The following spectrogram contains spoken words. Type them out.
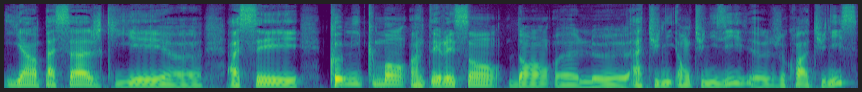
il y a un passage qui est assez comiquement intéressant dans le à en Tunisie, je crois à Tunis,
